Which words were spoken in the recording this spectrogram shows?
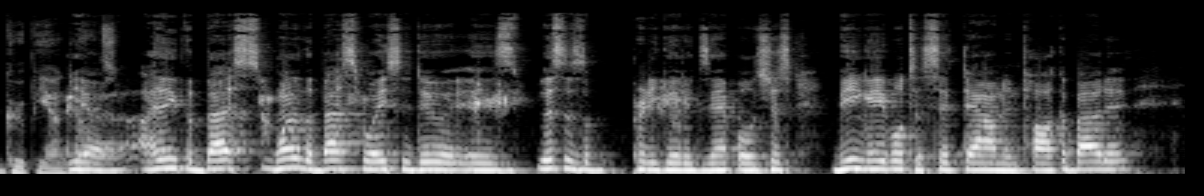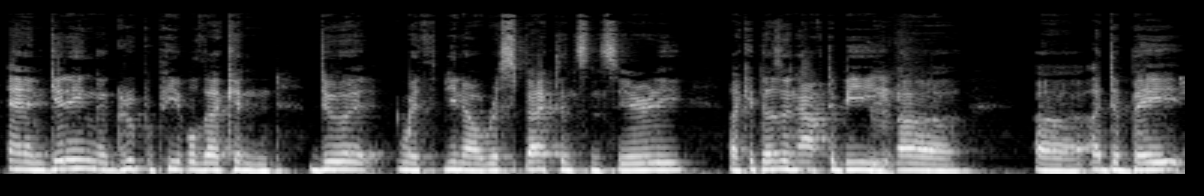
group of young adults? Yeah, I think the best one of the best ways to do it is this is a pretty good example. It's just being able to sit down and talk about it and getting a group of people that can do it with you know respect and sincerity. Like it doesn't have to be mm. uh, uh, a debate,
